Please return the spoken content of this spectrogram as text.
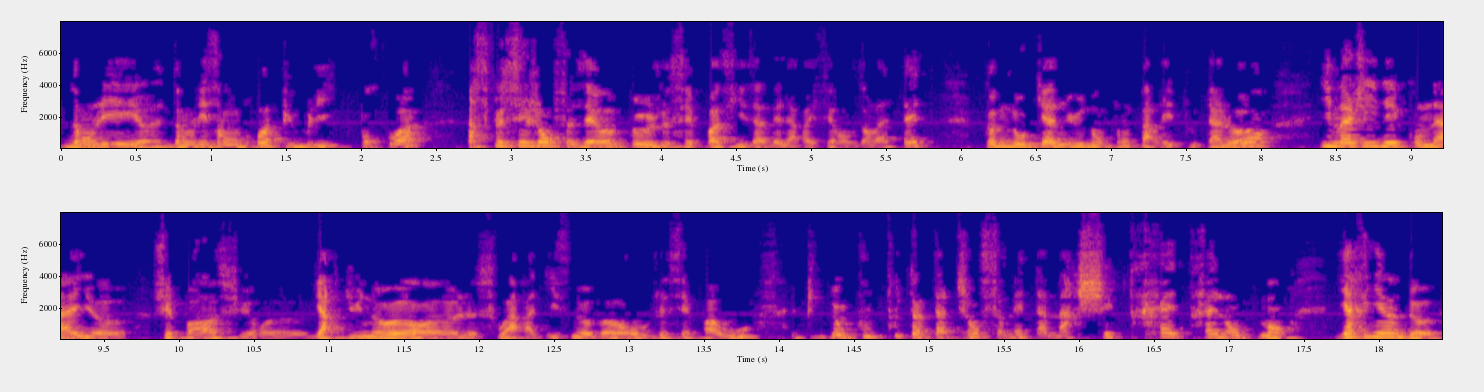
dans les, euh, dans les endroits publics. Pourquoi? Parce que ces gens faisaient un peu, je ne sais pas s'ils avaient la référence dans la tête, comme nos canuts dont on parlait tout à l'heure. Imaginez qu'on aille, je euh, je sais pas, sur euh, Gare du Nord le soir à 19h ou je ne sais pas où, et puis d'un coup, tout un tas de gens se mettent à marcher très très lentement. Il n'y a rien de,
